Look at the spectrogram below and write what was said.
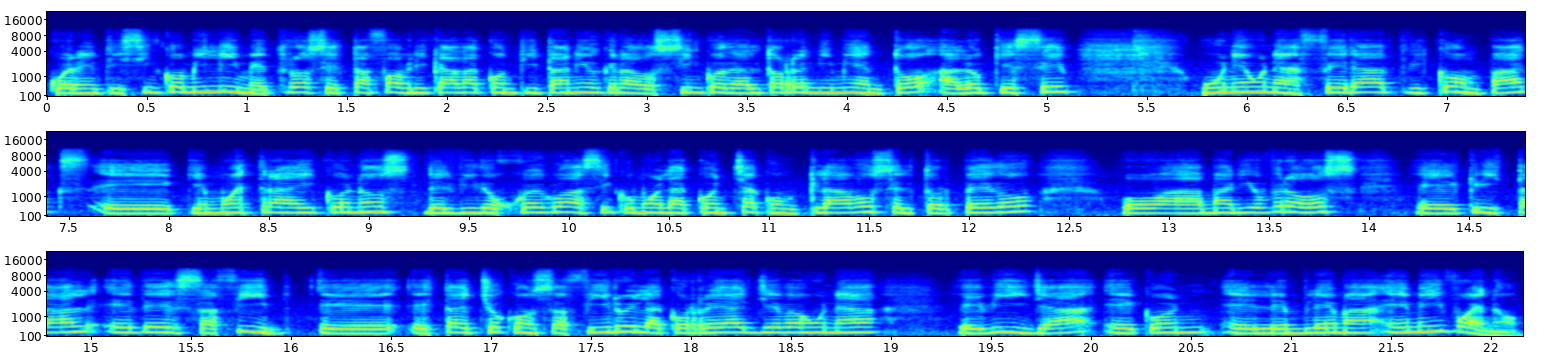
45 eh, milímetros, está fabricada con titanio grado 5 de alto rendimiento, a lo que se une una esfera Tricompax eh, que muestra iconos del videojuego, así como la concha con clavos, el torpedo o a Mario Bros. El cristal es de zafir, eh, está hecho con zafiro y la correa lleva una hebilla eh, con el emblema M. Y bueno,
